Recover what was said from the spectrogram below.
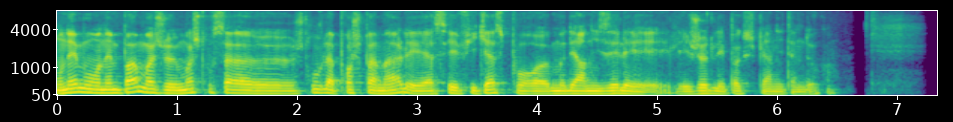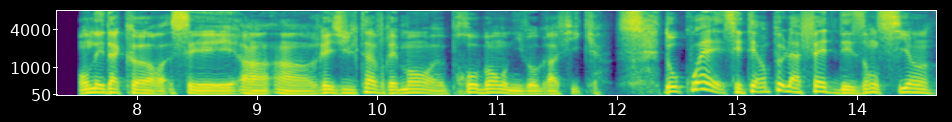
on aime ou on n'aime pas. Moi, je, moi, je trouve ça, je trouve l'approche pas mal et assez efficace pour moderniser les, les jeux de l'époque Super Nintendo. Quoi. On est d'accord, c'est un, résultat vraiment euh, probant au niveau graphique. Donc ouais, c'était un peu la fête des anciens,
